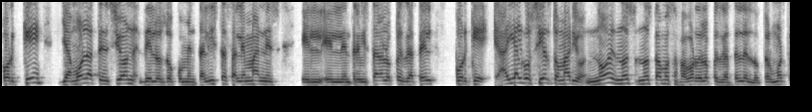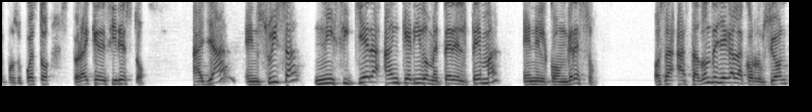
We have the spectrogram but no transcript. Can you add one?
por qué llamó la atención de los documentalistas alemanes el, entrevistar a López Gatel? Porque hay algo cierto, Mario, no, no, no estamos a favor de López Gatel, del doctor Muerte, por supuesto, pero hay que decir esto. Allá, en Suiza, ni siquiera han querido meter el tema en el Congreso. O sea, ¿hasta dónde llega la corrupción?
